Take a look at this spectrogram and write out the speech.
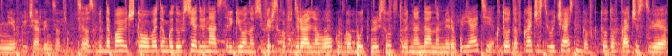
не включая организаторов. Хотелось бы добавить, что в этом году все 12 регионов Сибирского федерального округа будут присутствовать на данном мероприятии. Кто-то в качестве участников, кто-то в качестве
